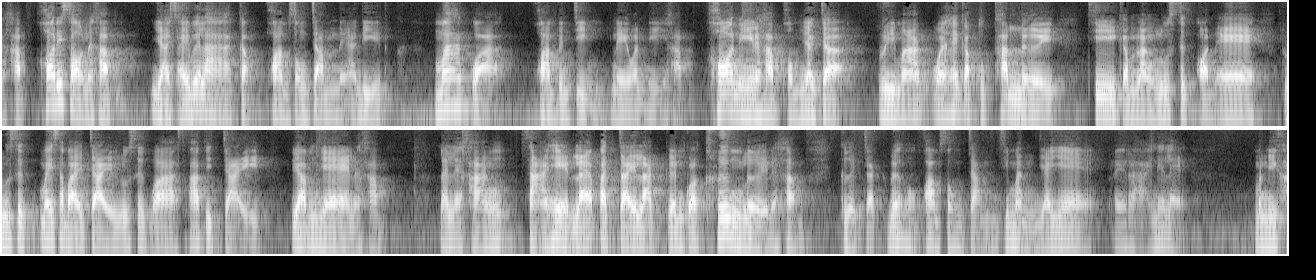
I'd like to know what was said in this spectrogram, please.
นะครับ ข้อที่2นะครับอย่าใช้เวลากับความทรงจำในอดีต มากกว่าความเป็นจริงในวันนี้ครับ ข้อนี้นะครับผมอยากจะรีมาร์กไว้ให้กับทุกท่านเลย ที่กำลังรู้สึกอ่อนแอ รู้สึกไม่สบายใจ รู้สึกว่าสภาพจิตใจย่ำแย่นะครับ หลาย ๆ ครั้งสาเหตุและปัจจัยหลักเกินกว่าครึ่งเลยนะครับ เกิดจากเรื่องของความทรงจำที่มันแย่ๆร้ายๆนี่แหละ มันมีค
